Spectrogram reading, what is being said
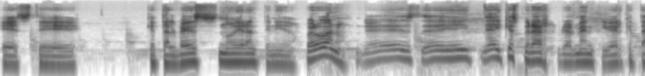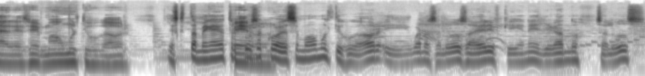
este, que tal vez no hubieran tenido. Pero bueno, es, hay, hay, que esperar realmente y ver qué tal ese modo multijugador. Es que también hay otra Pero, cosa con ese modo multijugador. Y bueno, saludos a Erif que viene llegando. Saludos.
